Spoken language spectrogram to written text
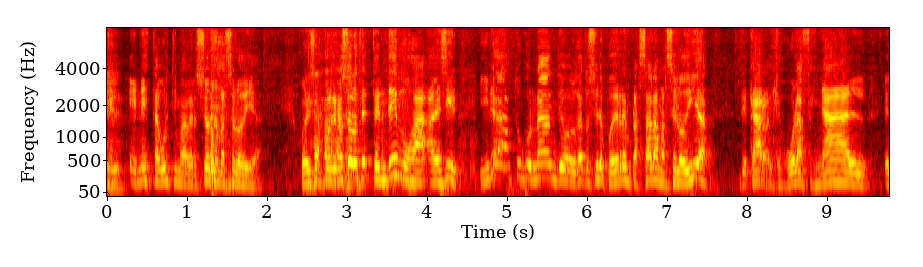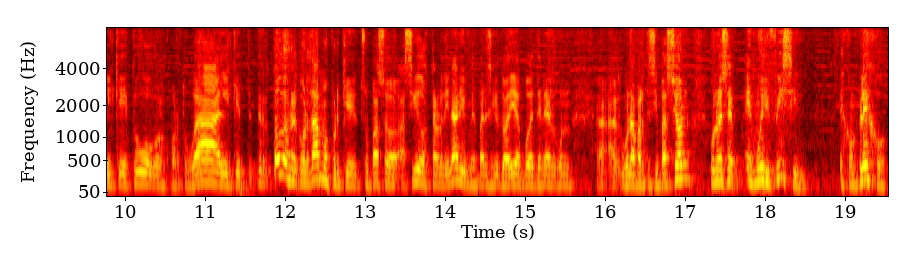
el- en esta última versión de Marcelo Díaz. Porque, porque nosotros te- tendemos a, a decir, ¿irá Tuco Hernández o el Gato Silva poder reemplazar a Marcelo Díaz? De, claro, el que jugó la final, el que estuvo con Portugal, el que todos recordamos porque su paso ha sido extraordinario y me parece que todavía puede tener algún, alguna participación. Uno dice, es muy difícil, es complejo,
